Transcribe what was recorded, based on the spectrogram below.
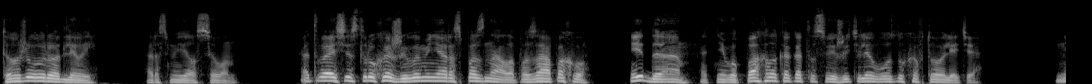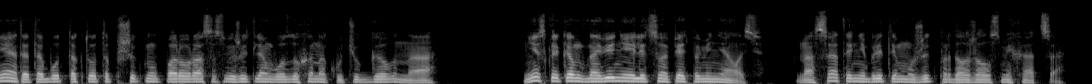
тоже уродливый?» — рассмеялся он. «А твоя сеструха живо меня распознала по запаху». И да, от него пахло, как от освежителя воздуха в туалете. Нет, это будто кто-то пшикнул пару раз освежителем воздуха на кучу говна. Несколько мгновений лицо опять поменялось. Носатый небритый мужик продолжал усмехаться.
